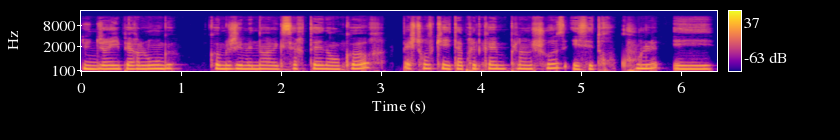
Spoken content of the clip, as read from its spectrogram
d'une durée hyper longue, comme j'ai maintenant avec certaines encore, bah, je trouve qu'ils t'apprennent quand même plein de choses et c'est trop cool et,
